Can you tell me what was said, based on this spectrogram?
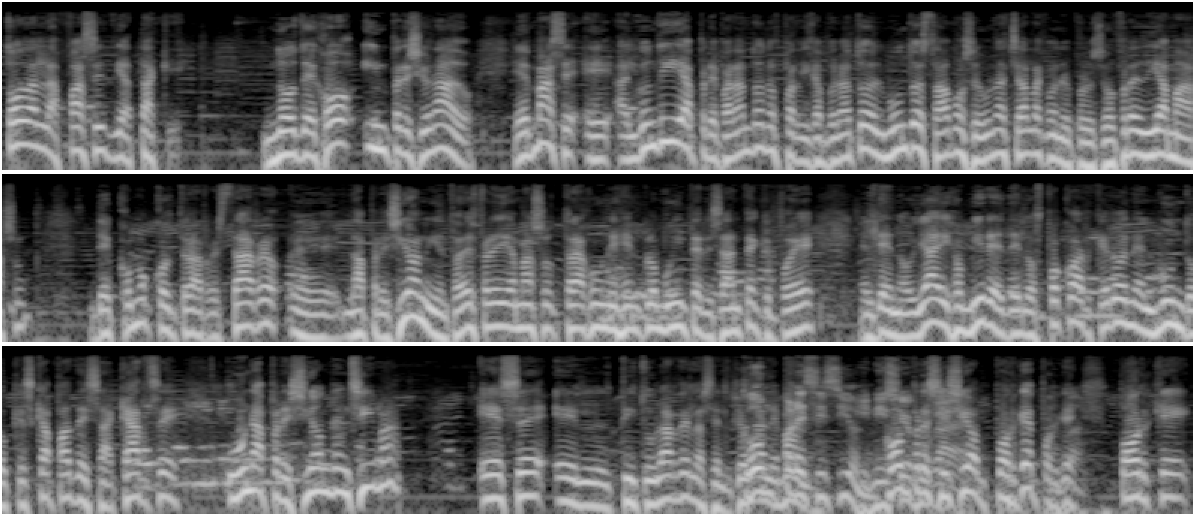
todas las fases de ataque. Nos dejó impresionado. Es más, eh, eh, algún día preparándonos para el Campeonato del Mundo estábamos en una charla con el profesor Freddy Amazo de cómo contrarrestar eh, la presión y entonces Freddy Amazo trajo un ejemplo muy interesante que fue el de Noya. Dijo, mire, de los pocos arqueros en el mundo que es capaz de sacarse una presión de encima, es el titular de la selección Con alemana. precisión. Inicio Con precisión. ¿Por qué? Porque, porque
